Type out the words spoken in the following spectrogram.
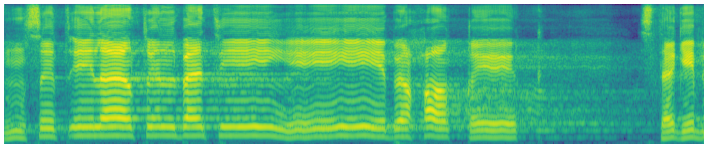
انصت إلى طلبتي بحقك. استجب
